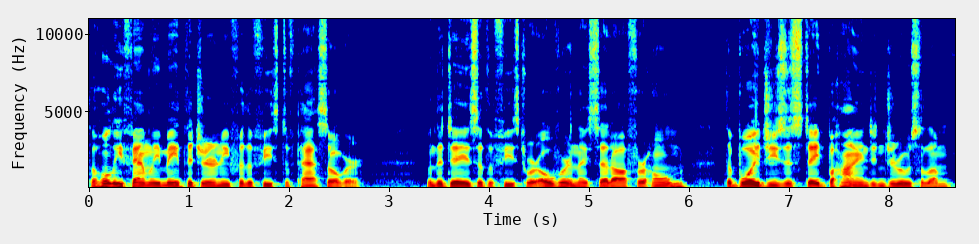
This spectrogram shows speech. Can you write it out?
the Holy Family made the journey for the feast of Passover. When the days of the feast were over and they set off for home, the boy Jesus stayed behind in Jerusalem.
